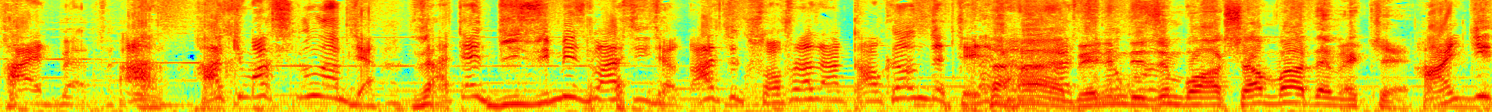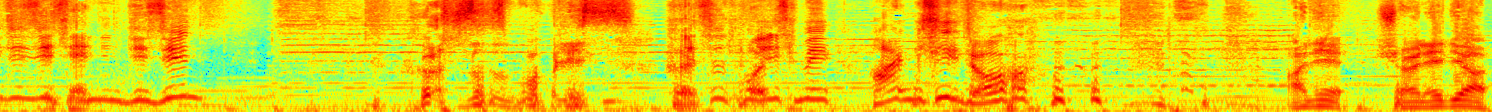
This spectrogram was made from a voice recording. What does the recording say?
Hayır be. Ah, hakim haksız mı amca? Zaten dizimiz başlayacak. Artık sofradan kalkalım da televizyon karşısına Benim dizim bu akşam var demek ki. Hangi dizi senin dizin? Hırsız polis. Hırsız polis mi? Hangisiydi o? Hani şöyle diyor.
